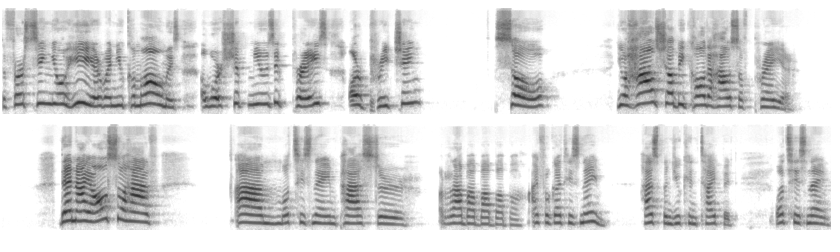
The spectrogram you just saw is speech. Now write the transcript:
the first thing you hear when you come home is a worship music, praise, or preaching. So your house shall be called a house of prayer. Then I also have, um, what's his name, Pastor Rabababa. I forgot his name. Husband, you can type it. What's his name?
